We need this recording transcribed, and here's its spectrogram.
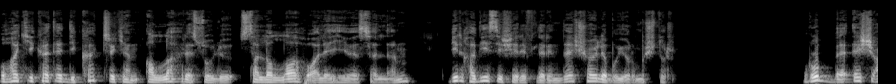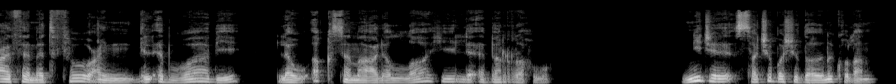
Bu hakikate dikkat çeken Allah Resulü sallallahu aleyhi ve sellem bir hadisi şeriflerinde şöyle buyurmuştur. Rubbe eş'ase medfu'in bil ebvabi lev aksema alallahi le eberrahu. Nice saçı başı dağınık olan,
